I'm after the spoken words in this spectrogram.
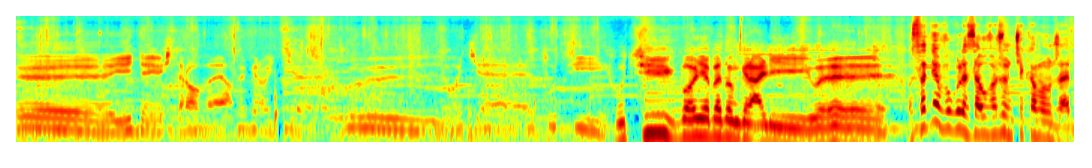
Yy, idę jeść trawę, a wy grajcie. Yy, Słuchajcie, cucich, cucich, bo nie będą grali. Ostatnio w ogóle zauważyłem ciekawą rzecz.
